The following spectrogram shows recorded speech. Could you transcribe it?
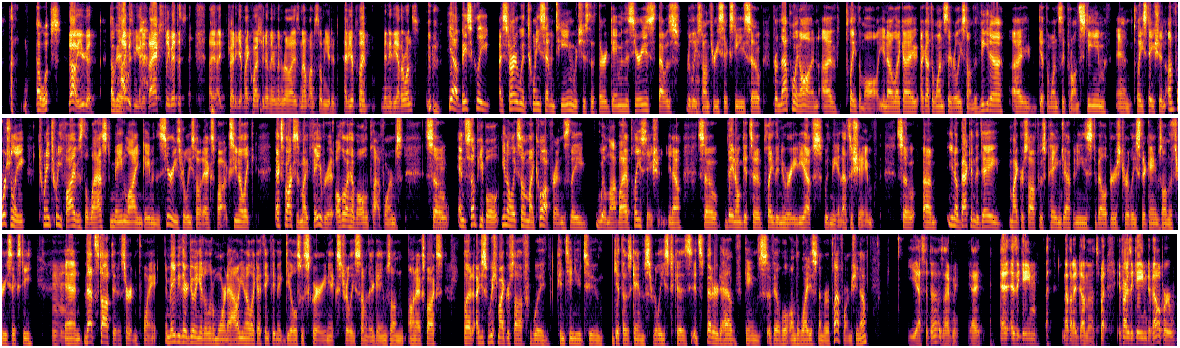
Oh, whoops. No, you're good. Okay. I was muted. I actually meant to. Say, I, I tried to get my question in there and then realized, nope, I'm still muted. Have you ever played many of the other ones? Yeah, basically, I started with 2017, which is the third game in the series that was released mm-hmm. on 360. So from that point on, I've played them all. You know, like I, I got the ones they released on the Vita, I get the ones they put on Steam and PlayStation. Unfortunately, 2025 is the last mainline game in the series released on Xbox. You know, like Xbox is my favorite, although I have all the platforms. So, mm-hmm. And some people, you know, like some of my co op friends, they will not buy a PlayStation, you know, so they don't get to play the newer EDFs with me, and that's a shame. So, um, you know, back in the day, Microsoft was paying Japanese developers to release their games on the 360, Mhm. and that stopped at a certain point. And maybe they're doing it a little more now. You know, like I think they make deals with Square Enix to release some of their games on on Xbox. But I just wish Microsoft would continue to get those games released because it's better to have games available on the widest number of platforms. You know. Yes, it does. I've I, a- as a game, not that I've done this, but if I was a game developer,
